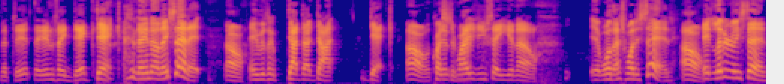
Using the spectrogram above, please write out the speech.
that's it. They didn't say dick. dick? they know they said it. Oh. It was a dot dot dot dick. Oh. Question Why did you say you know? It, well, that's what it said. Oh. It literally said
